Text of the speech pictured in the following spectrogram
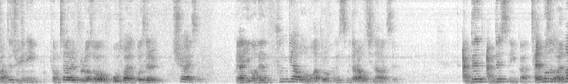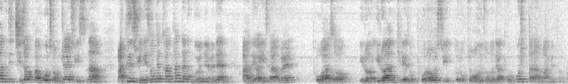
마트 주인이 경찰을 불러서 고소할 것을 취하 했어요. 그냥 이거는 훈계하고 넘어가도록 하겠습니다라고 지나갔어요. 안, 된, 안 됐으니까 잘못은 얼마든지 지적하고 정죄할 수 있으나 마트 주인이 선택한 판단은 뭐였냐면은 아 내가 이 사람을 도와서 이러, 이러한 길에서 돌아올 수 있도록 좀 어느 정도 내가 돕고 싶다라는 마음이었던 거예요.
